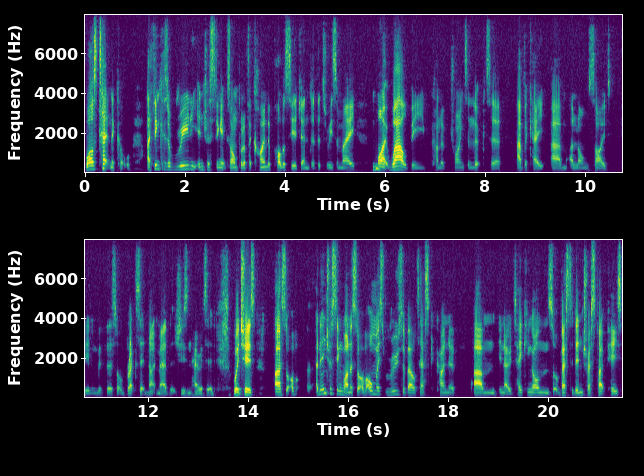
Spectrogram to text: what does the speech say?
whilst technical, I think is a really interesting example of the kind of policy agenda that Theresa May might well be kind of trying to look to advocate um, alongside dealing with the sort of Brexit nightmare that she's inherited, which is a sort of an interesting one, a sort of almost Roosevelt-esque kind of um, you know, taking on sort of vested interest type piece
